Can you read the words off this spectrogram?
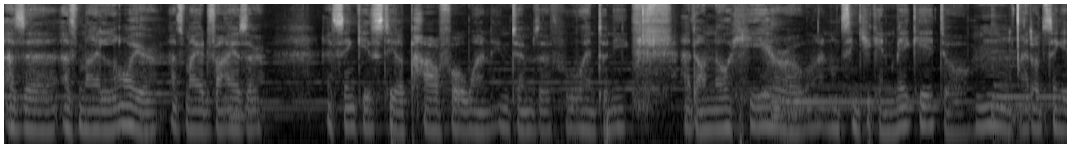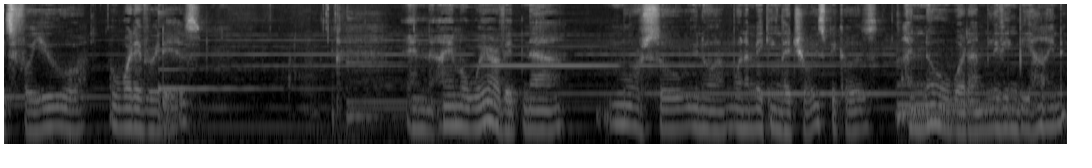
as a as my lawyer, as my advisor. I think he's still a powerful one in terms of, oh, Anthony, I don't know here, or I don't think you can make it, or mm, I don't think it's for you, or, or whatever it is. And I am aware of it now more so, you know, when I'm making that choice because I know what I'm leaving behind.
